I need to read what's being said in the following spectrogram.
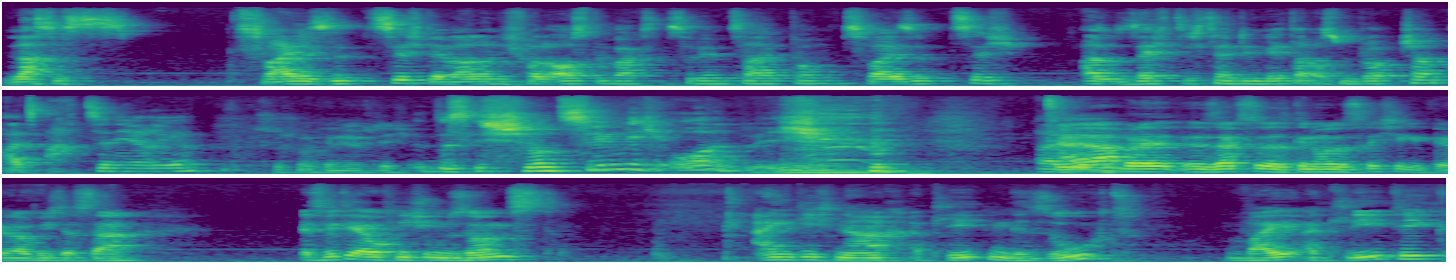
lass es 2,70, der war noch nicht voll ausgewachsen zu dem Zeitpunkt, 2,70, also 60 cm aus dem Drop Jump als 18-Jähriger. Das ist schon vernünftig. Das ist schon ziemlich ordentlich. Mhm. also, ja, aber da sagst du das genau das Richtige, glaube ich, dass da, es wird ja auch nicht umsonst eigentlich nach Athleten gesucht, weil Athletik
